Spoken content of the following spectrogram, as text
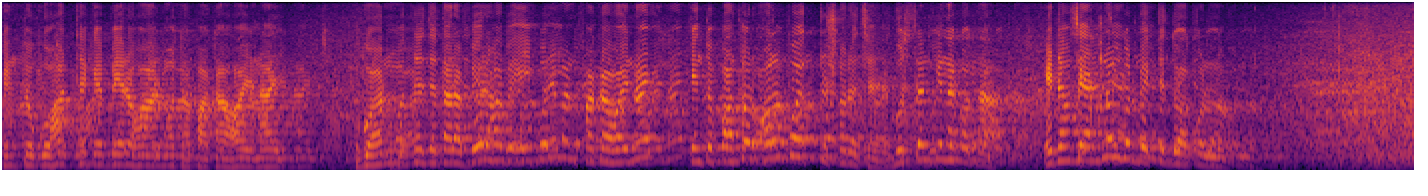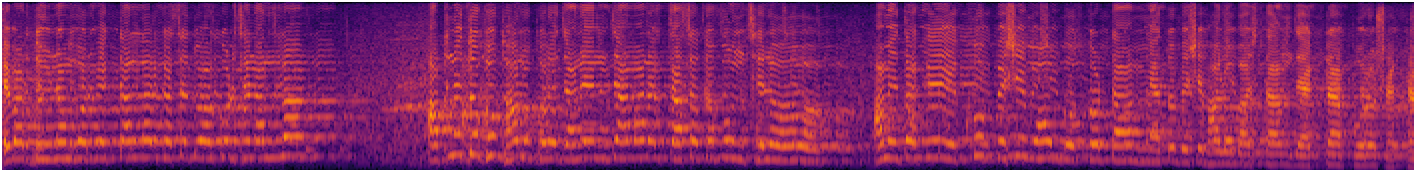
কিন্তু গুহার থেকে বের হওয়ার মতো ফাঁকা হয় নাই। গুহার মধ্যে যে তারা বের হবে এই পরিমাণ ফাঁকা হয় নাই, কিন্তু পাথর অল্প একটু সরেছে। বুঝছেন কিনা কথা? এটা হচ্ছে এক নম্বর ব্যক্তি দোয়া করল। এবার দুই নম্বর ব্যক্তি আল্লাহর কাছে দোয়া করছেন, আল্লাহ, আপনি তো খুব ভালো করে জানেন যে আমার এক চাচাতো বোন ছিল। আমি তাকে খুব বেশি মহব্বত করতাম, এত বেশি ভালোবাসতাম যে একটা পুরুষ, একটা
